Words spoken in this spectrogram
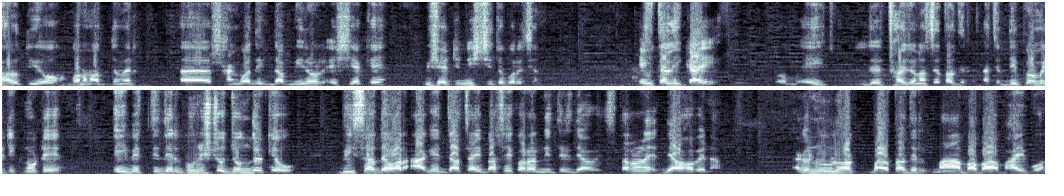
ভারতীয় গণমাধ্যমের সাংবাদিক দ্য মিরর এশিয়াকে বিষয়টি নিশ্চিত করেছেন। এই তালিকায় এই ছয়জন আছে তাদের আচ্ছা ডিপ্লোমেটিক নোটে এই ব্যক্তিদের ঘনিষ্ঠ জনদেরকেও ভিসা দেওয়ার আগে যাচাই বাছাই করার নির্দেশ দেওয়া হয়েছে। তার মানে দেওয়া হবে না। এখন নুরুল হক বা তাদের মা, বাবা, ভাই, বোন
